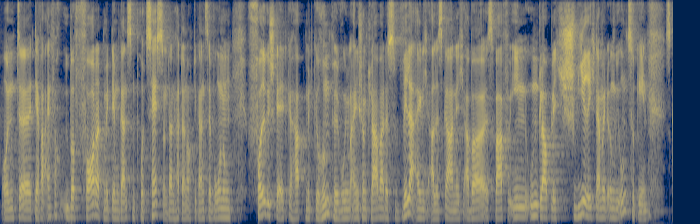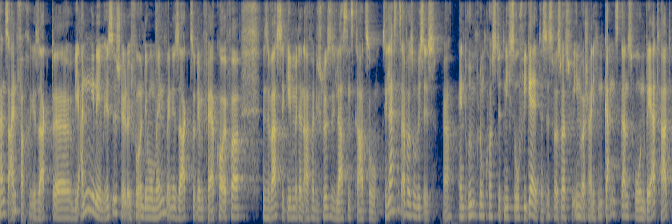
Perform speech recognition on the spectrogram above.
Und äh, der war einfach überfordert mit dem ganzen Prozess. Und dann hat er noch die ganze Wohnung vollgestellt gehabt mit Gerümpel, wo ihm eigentlich schon klar war, das will er eigentlich alles gar nicht, aber es war für ihn unglaublich schwierig, damit irgendwie umzugehen. Das ist ganz einfach. Ihr sagt, äh, wie angenehm ist es, stellt euch vor, in dem Moment, wenn ihr sagt zu dem Verkäufer, wissen Sie was, Sie geben mir dann einfach die Schlüssel, Sie lassen es gerade so. Sie lassen es einfach so, wie es ist. Ja? Entrümpelung kostet nicht so viel Geld. Das ist was, was für ihn wahrscheinlich einen ganz, ganz hohen Wert hat,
